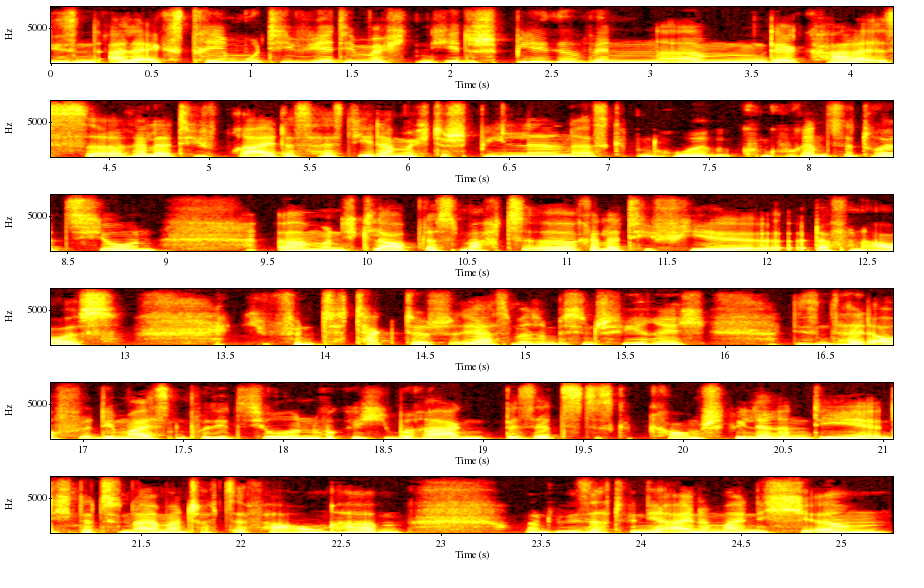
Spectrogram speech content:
die sind alle extrem motiviert, die möchten jedes Spiel gewinnen. Ähm, der Kader ist äh, relativ breit, das heißt, jeder möchte spielen. Es gibt eine hohe Konkurrenzsituation ähm, und ich glaube, das macht äh, relativ viel davon aus. Ich finde taktisch erstmal so ein bisschen schwierig. Die sind halt auf den meisten Positionen wirklich überragend besetzt. Es gibt kaum Spielerinnen, die nicht Nationalmannschaftserfahrung haben. Und wie gesagt, wenn die eine mal nicht ähm,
